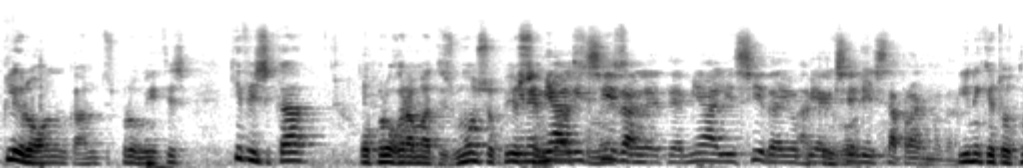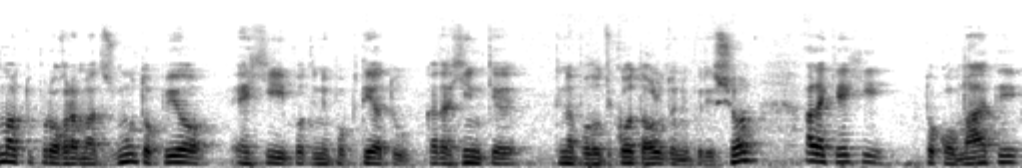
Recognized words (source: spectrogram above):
πληρώνουν, κάνουν τις προμήθειες και φυσικά ο προγραμματισμός, ο οποίος είναι μια αλυσίδα, λέτε, μια αλυσίδα η οποία εξελίσσει τα πράγματα. Είναι και το τμήμα του προγραμματισμού, το οποίο έχει υπό την υποπτία του καταρχήν και την αποδοτικότητα όλων των υπηρεσιών, αλλά και έχει το κομμάτι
